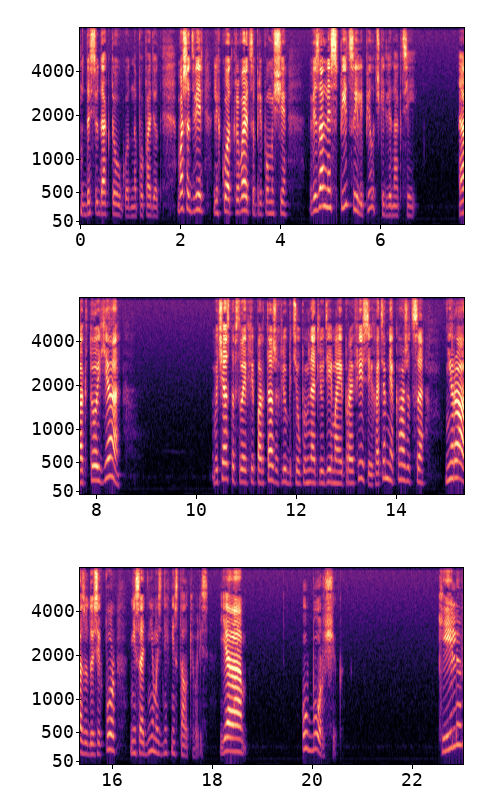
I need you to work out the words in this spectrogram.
«Да сюда кто угодно попадет. Ваша дверь легко открывается при помощи вязальной спицы или пилочки для ногтей». «А кто я?» Вы часто в своих репортажах любите упоминать людей моей профессии, хотя, мне кажется, ни разу до сих пор ни с одним из них не сталкивались. Я уборщик. Киллер?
